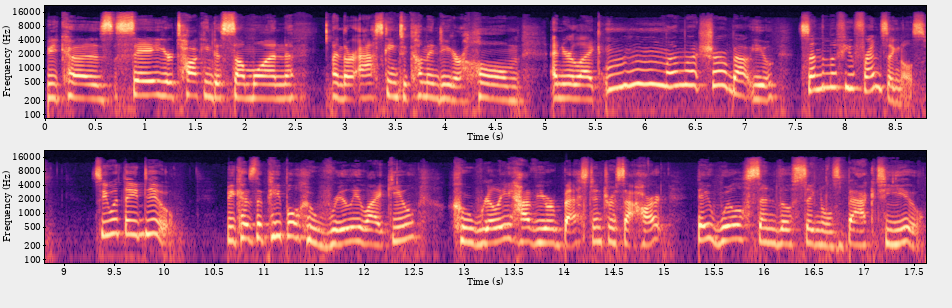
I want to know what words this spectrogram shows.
Because say you're talking to someone and they're asking to come into your home and you're like, mm, I'm not sure about you, send them a few friend signals. See what they do. Because the people who really like you, who really have your best interests at heart, they will send those signals back to you.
